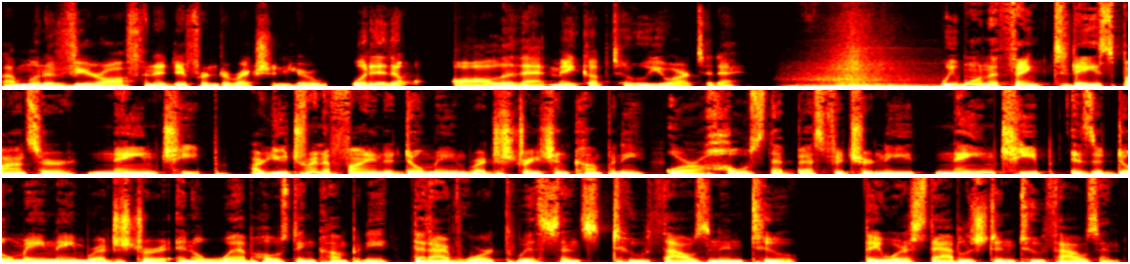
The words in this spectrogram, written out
I'm going to veer off in a different direction here. What did all of that make up to who you are today? We want to thank today's sponsor, Namecheap. Are you trying to find a domain registration company or a host that best fits your need? Namecheap is a domain name registrar and a web hosting company that I've worked with since 2002. They were established in 2000.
